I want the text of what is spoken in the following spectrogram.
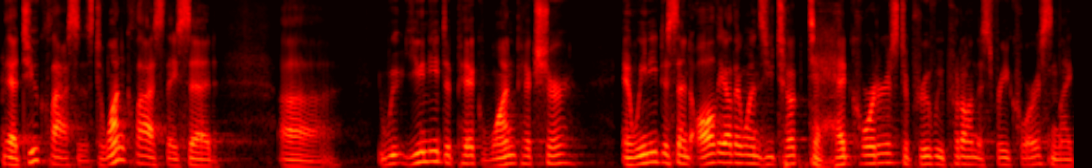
They had two classes. To one class, they said, uh, you need to pick one picture and we need to send all the other ones you took to headquarters to prove we put on this free course. And like,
